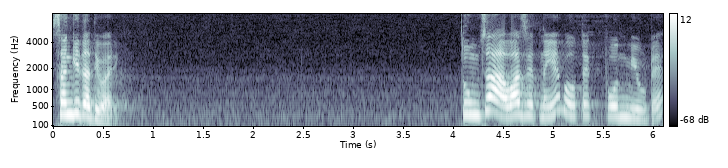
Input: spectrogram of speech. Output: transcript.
संगीता तिवारी. तुमचा आवाज येत नाहीये बहुतेक फोन म्यूट आहे.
